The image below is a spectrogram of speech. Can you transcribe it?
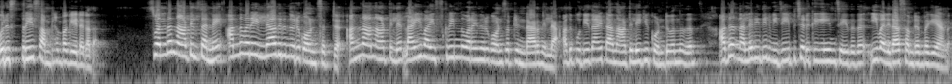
ഒരു സ്ത്രീ സംരംഭകയുടെ കഥ. സ്വന്തം നാട്ടിൽ തന്നെ അന്ന് വരെ ഇല്ലാതിരുന്ന ഒരു കോൺസെപ്റ്റ് അന്ന് ആ നാട്ടിൽ ലൈവ് ഐസ്ക്രീം എന്ന് പറയുന്ന ഒരു കോൺസെപ്റ്റ് ഉണ്ടായിരുന്നില്ല. അത് പുതിയതായിട്ട് ആ നാട്ടിലേക്ക് കൊണ്ടുവന്നതും അത് നല്ല രീതിയിൽ വിജയിപ്പിച്ചെടുക്കുകയും ചെയ്തത് ഈ വനിതാ സംരംഭകയാണ്.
